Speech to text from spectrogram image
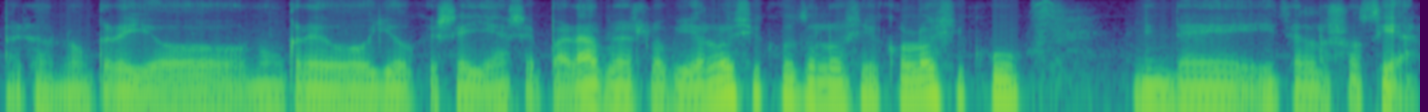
Pero no creo yo no creo yo que sean inseparables lo biológico de lo psicológico ni de, y de lo social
